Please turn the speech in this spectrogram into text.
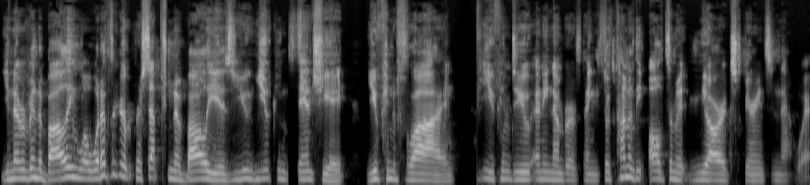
You've never been to Bali? Well, whatever your perception of Bali is, you you can instantiate, you can fly, you can do any number of things. So it's kind of the ultimate VR experience in that way.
